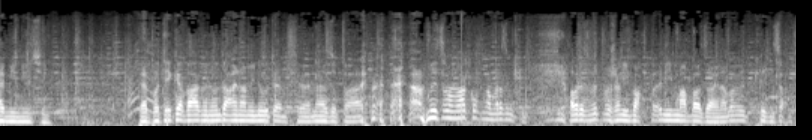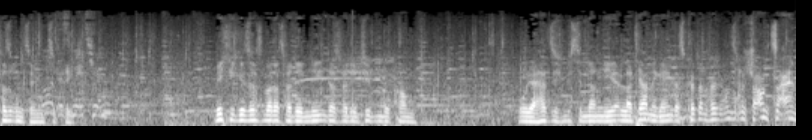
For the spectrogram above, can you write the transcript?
Drei Minütchen. Der Apothekerwagen in unter einer Minute entführen. Na super. Müssen wir mal gucken, ob wir das hinkriegen. Aber das wird wahrscheinlich mach, nicht machbar sein. Aber wir kriegen es, versuchen es ja hinzukriegen. Wichtig ist erstmal, dass wir den, dass wir den Typen bekommen. Oh, der hat sich ein bisschen an die Laterne gehängt. Das könnte dann vielleicht unsere Chance sein.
